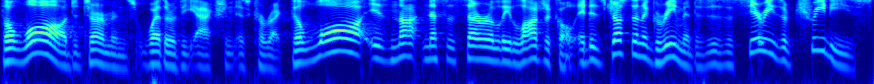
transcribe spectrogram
the law determines whether the action is correct. The law is not necessarily logical, it is just an agreement, it is a series of treaties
